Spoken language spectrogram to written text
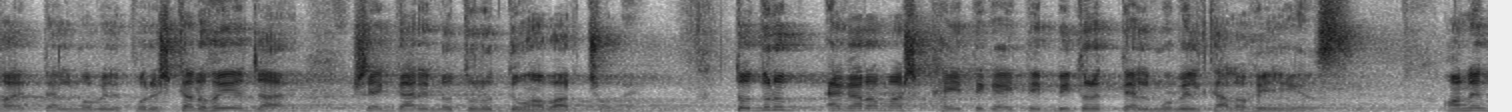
হয়, তেল মোবিল পরিষ্কার হয়ে যায়, সেই গাড়ি নতুন উদ্যম আবার চলে। তদ্রুপ এগারো মাস খাইতে খাইতে ভিতরে তেল মোবিল কালো হয়ে গেছে। অনেক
